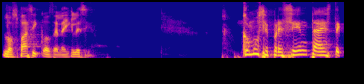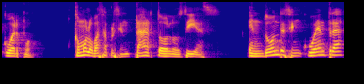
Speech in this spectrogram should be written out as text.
los básicos de la iglesia. ¿Cómo se presenta este cuerpo? ¿Cómo lo vas a presentar todos los días? ¿En dónde se encuentra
